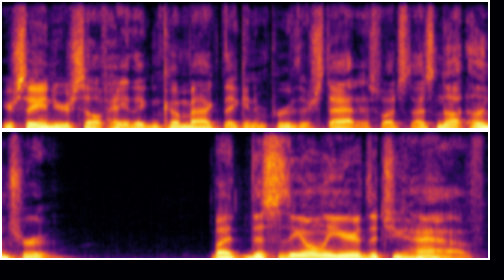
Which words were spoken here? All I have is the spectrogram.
you're saying to yourself, "Hey, they can come back; they can improve their status." Well, that's that's not untrue. But this is the only year that you have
